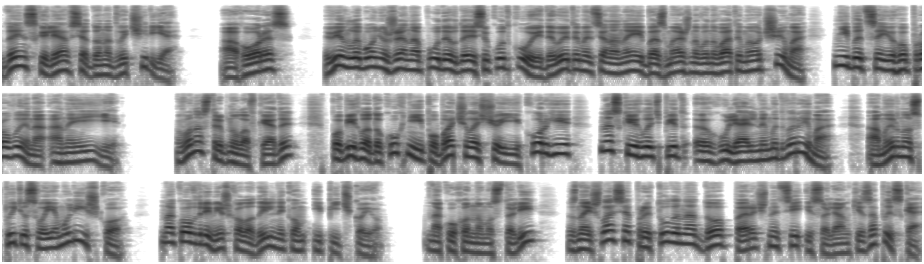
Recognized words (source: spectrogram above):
День схилявся до надвечір'я, а Горес він, либонь, уже напудив десь у кутку і дивитиметься на неї безмежно винуватими очима, ніби це його провина, а не її. Вона стрибнула в кеди, побігла до кухні і побачила, що її коргі не скиглить під гуляльними дверима, а мирно спить у своєму ліжку на ковдрі між холодильником і пічкою. На кухонному столі знайшлася притулена до перечниці і солянки записка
